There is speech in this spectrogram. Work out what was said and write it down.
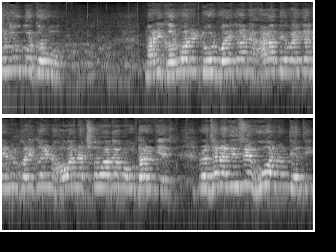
કોની ઉપર કરવો? મારી ઘરવાળી દોઢ વાગ્યા અને સાડા બે વાગ્યા એનું કરી કરીને હવાના છ વાગ્યામાં ઉઠાડી દે છે. રજાના દિવસે હોવા નથી દેતી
